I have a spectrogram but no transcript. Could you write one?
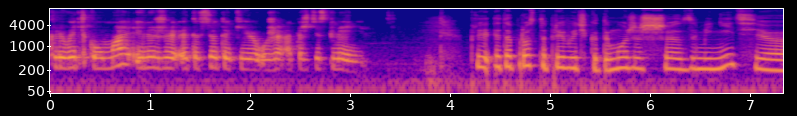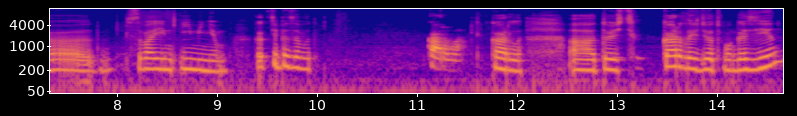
привычка ума, или же это все-таки уже отождествление? Это просто привычка. Ты можешь э, заменить э, своим именем как тебя зовут? Карла. Карла. А, то есть Карла идет в магазин.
